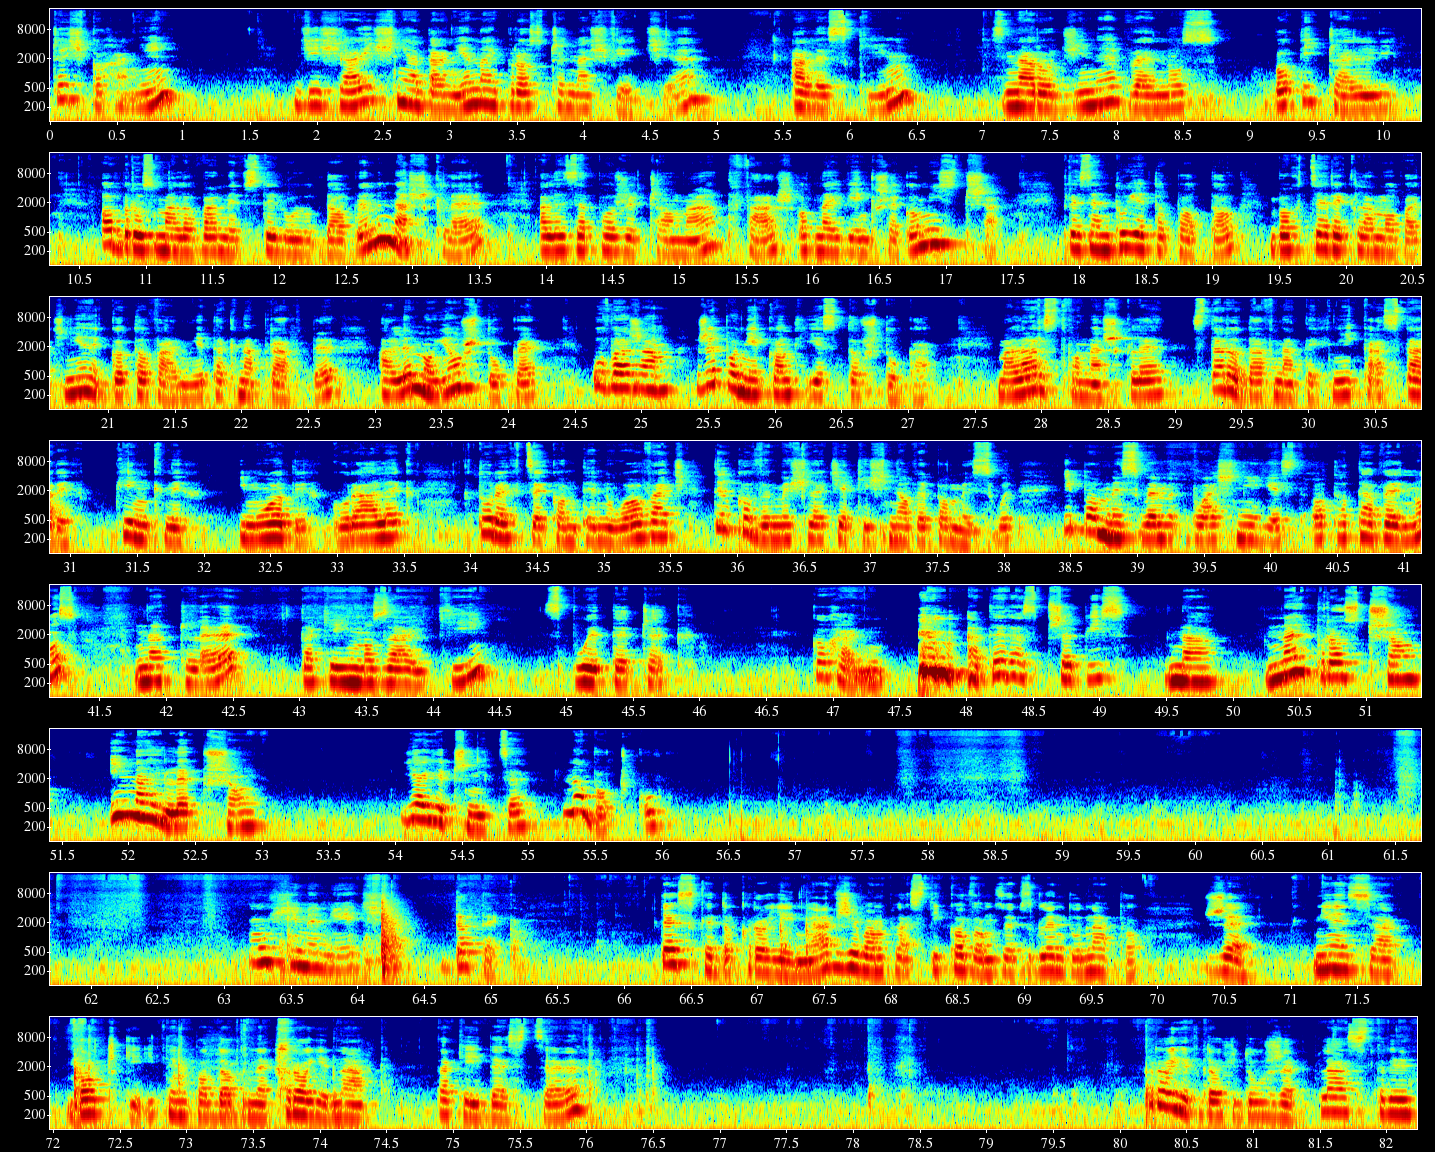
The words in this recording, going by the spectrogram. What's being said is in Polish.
Cześć kochani. Dzisiaj śniadanie najprostsze na świecie, ale z kim? Z narodziny Wenus Botticelli. Obrus malowany w stylu ludowym na szkle, ale zapożyczona twarz od największego mistrza. Prezentuję to po to, bo chcę reklamować nie gotowanie tak naprawdę, ale moją sztukę. Uważam, że poniekąd jest to sztuka. Malarstwo na szkle, starodawna technika starych, pięknych i młodych góralek, które chcę kontynuować, tylko wymyślać jakieś nowe pomysły. I pomysłem właśnie jest oto ta Wenus na tle takiej mozaiki z płyteczek. Kochani, a teraz przepis na najprostszą i najlepszą jajecznicę na boczku. Musimy mieć do tego deskę do krojenia. Wzięłam plastikową ze względu na to, że mięsa, boczki i tym podobne kroję na takiej desce. Kroję w dość duże plastry.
